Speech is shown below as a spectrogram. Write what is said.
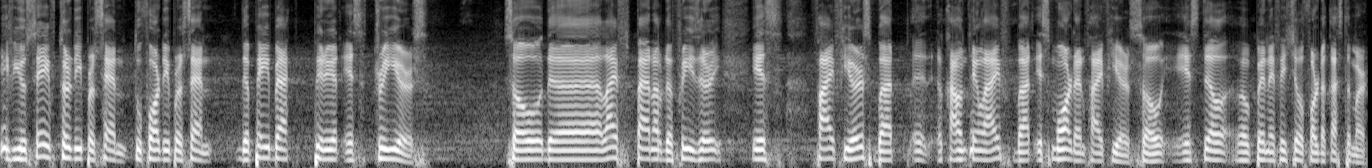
if you save thirty percent to forty percent, the payback period is three years. So the lifespan of the freezer is five years, but uh, counting life, but it's more than five years. So it's still uh, beneficial for the customer.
